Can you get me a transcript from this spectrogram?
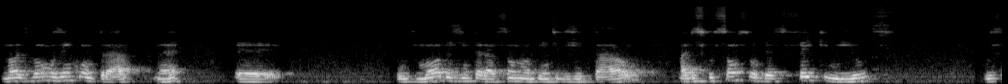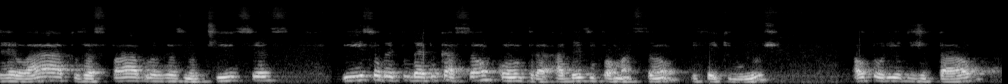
nós vamos encontrar né, é, os modos de interação no ambiente digital, a discussão sobre as fake news, os relatos, as fábulas, as notícias e, sobretudo, a educação contra a desinformação e fake news, autoria digital,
